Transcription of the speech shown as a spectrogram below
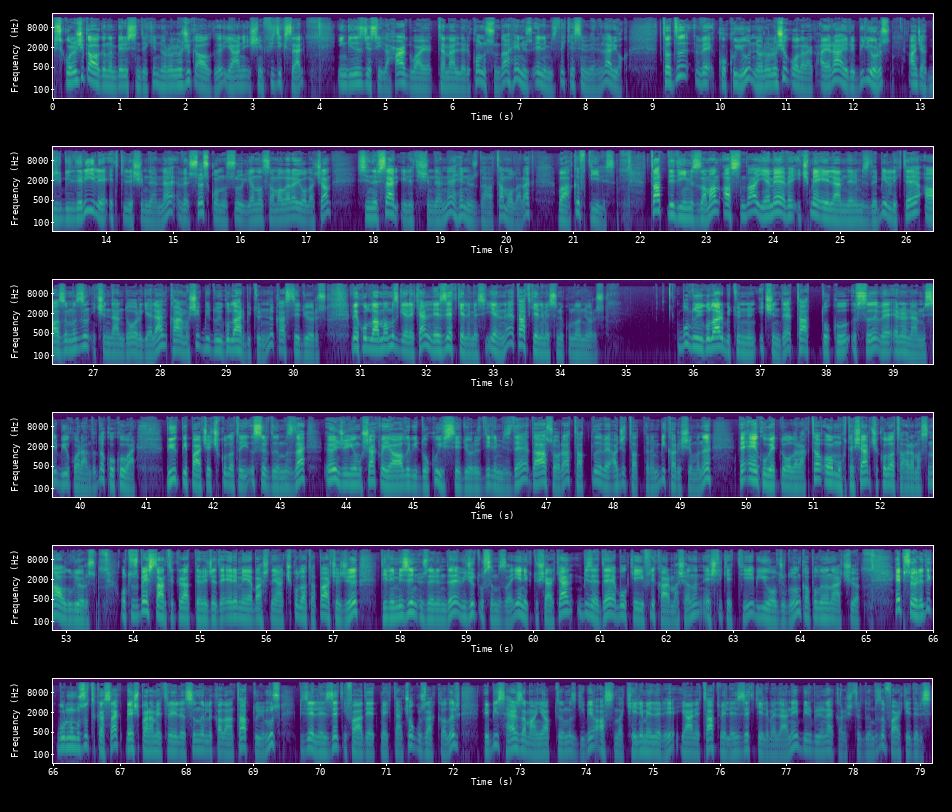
psikolojik algının berisindeki nörolojik algı yani işin fiziksel İngilizcesiyle hardwired temelleri konusunda henüz elimizde kesin veriler yok. Tadı ve kokuyu nörolojik olarak ayrı ayrı biliyoruz ancak birbirleriyle etkileşimlerine ve söz konusu yanılsamalara yol açan sinirsel iletişimlerine henüz daha tam olarak vakıf değiliz. Tat dediğimiz zaman aslında yeme ve içme eylemlerimizle birlikte ağzımızın içinden doğru gelen karmaşık bir duygular bütününü kastediyoruz ve kullanmamız gereken lezzet kelimesi yerine tat kelimesini kullanıyoruz. Bu duygular bütününün içinde tat, doku, ısı ve en önemlisi büyük oranda da koku var. Büyük bir parça çikolatayı ısırdığımızda önce yumuşak ve yağlı bir doku hissediyoruz dilimizde. Daha sonra tatlı ve acı tatların bir karışımını ve en kuvvetli olarak da o muhteşem çikolata aromasını algılıyoruz. 35 santigrat derecede erimeye başlayan çikolata parçacığı dilimizin üzerinde vücut ısımıza yenik düşerken bize de bu keyifli karmaşanın eşlik ettiği bir yolculuğun kapılığını açıyor. Hep söyledik burnumuzu tıkasak 5 parametreyle sınırlı kalan tat duyumuz bize lezzet ifade etmekten çok uzak kalır ve biz her zaman yaptığımız gibi aslında kelimeleri yani tat ve lezzet kelimelerini birbirine karıştırdığımızı fark ederiz.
